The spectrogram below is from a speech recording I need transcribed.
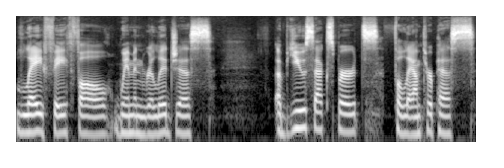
lay faithful, women religious, abuse experts, philanthropists,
